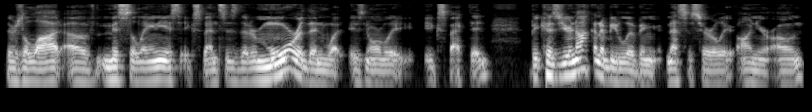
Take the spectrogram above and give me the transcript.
There's a lot of miscellaneous expenses that are more than what is normally expected because you're not going to be living necessarily on your own.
